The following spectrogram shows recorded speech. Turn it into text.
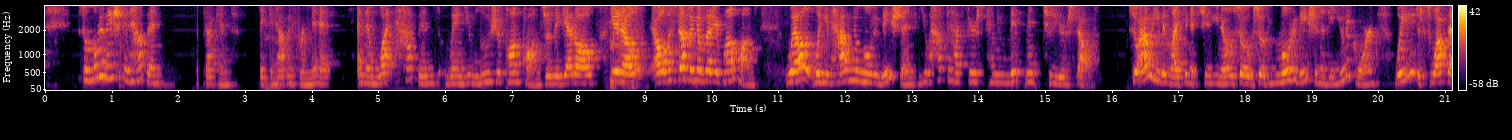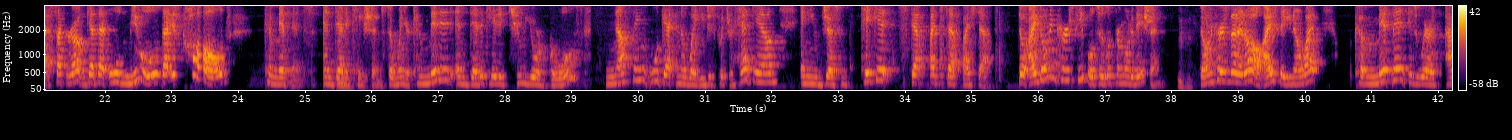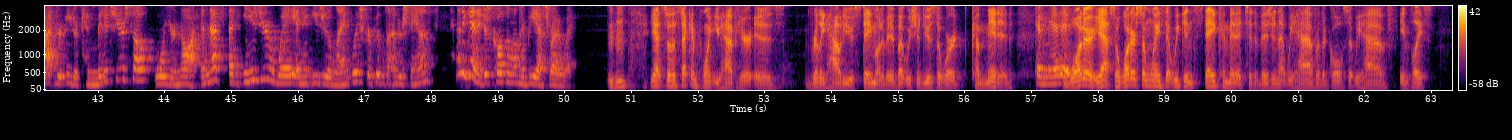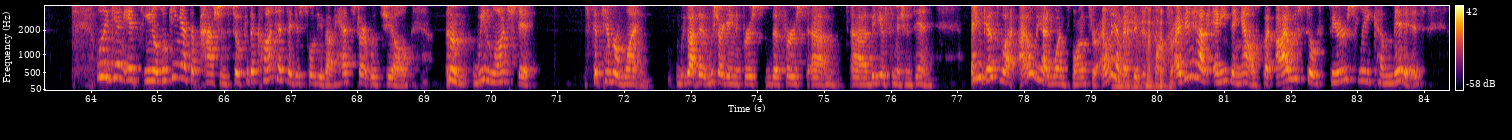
So motivation can happen a second, it can mm-hmm. happen for a minute. And then what happens when you lose your pom poms or they get all, you know, all the stuff that comes out of your pom poms? Well, when you have no motivation, you have to have fierce commitment to yourself. So I would even liken it to, you know, so so if motivation is a unicorn, well, you need to swap that sucker out and get that old mule that is called commitment and hmm. dedication. Mm. So when you're committed and dedicated to your goals, nothing will get in the way. You just put your head down and you just take it step by step by step. So I don't encourage people to look for motivation. Mm-hmm. Don't encourage that at all. I say, you know what? Commitment is where it's at. You're either committed to yourself or you're not. And that's an easier way and an easier language for people to understand. And again, it just calls them on their BS right away. Mm-hmm. Yeah. So the second point you have here is really how do you stay motivated, but we should use the word committed. Committed. What are, yeah. So what are some ways that we can stay committed to the vision that we have or the goals that we have in place? Well, again, it's, you know, looking at the passion. So for the contest I just told you about, Head Start with Jill, we launched it September 1. We got the we started getting the first the first um, uh, video submissions in. And guess what? I only had one sponsor. I only had my fitness sponsor. I didn't have anything else, but I was so fiercely committed.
